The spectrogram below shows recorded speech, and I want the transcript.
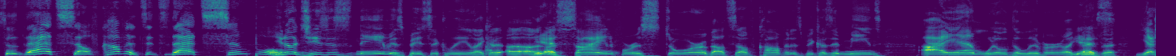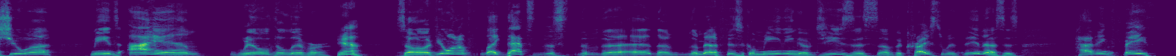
So that's self confidence. It's that simple. You know, Jesus' name is basically like a, a, a, a sign for a store about self confidence because it means I am will deliver. Like Yes. the, the Yeshua means I am will deliver. yeah. So if you want to, like, that's this, the the, uh, the the metaphysical meaning of Jesus of the Christ within us is having faith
